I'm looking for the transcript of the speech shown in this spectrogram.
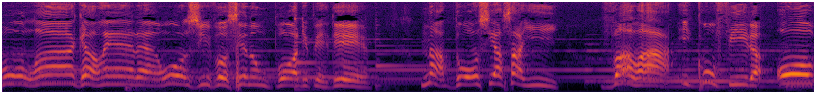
Olá galera, hoje você não pode perder. Na Doce Açaí, vá lá e confira ou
